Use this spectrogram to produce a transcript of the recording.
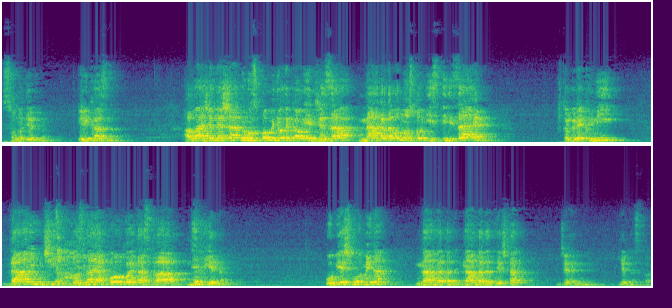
Sono djelima. Ili kazna. Allah je lešanuhu spomeni ovdje kao je jeza, nagrada, odnosno istihzaen. Što bi rekli mi, dajući do znaja koliko je ta stvar nevrijedna Ubiješ mu'mina, nagrada ti je šta? Džehennem. Jedna stvar.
